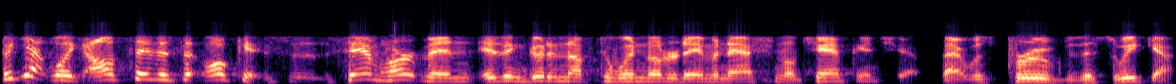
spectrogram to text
but yeah, like I'll say this. Okay, so Sam Hartman isn't good enough to win Notre Dame a national championship. That was proved this weekend,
